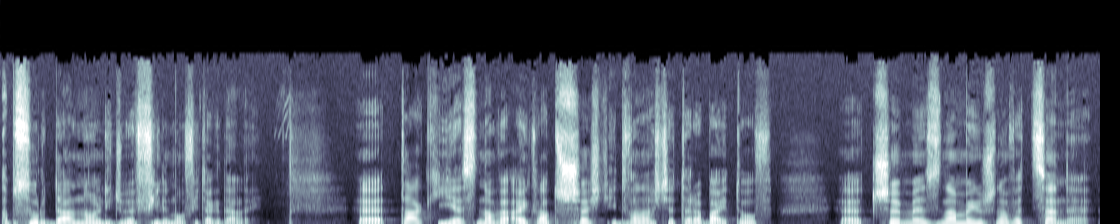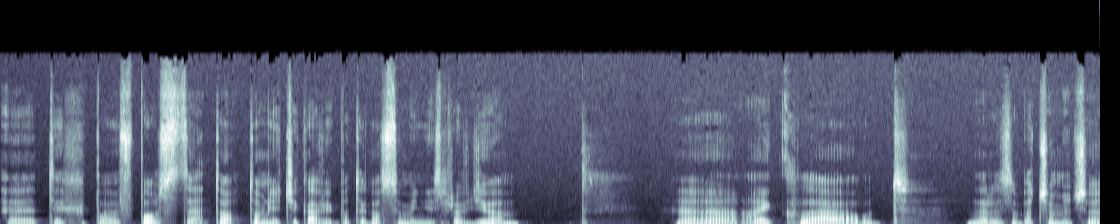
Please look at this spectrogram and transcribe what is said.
absurdalną liczbę filmów i tak dalej. E, tak, jest nowy iCloud 6 i 12 terabajtów. E, czy my znamy już nowe ceny tych w Polsce? To, to mnie ciekawi, bo tego w sumie nie sprawdziłem. E, iCloud. Zaraz zobaczymy, czy.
